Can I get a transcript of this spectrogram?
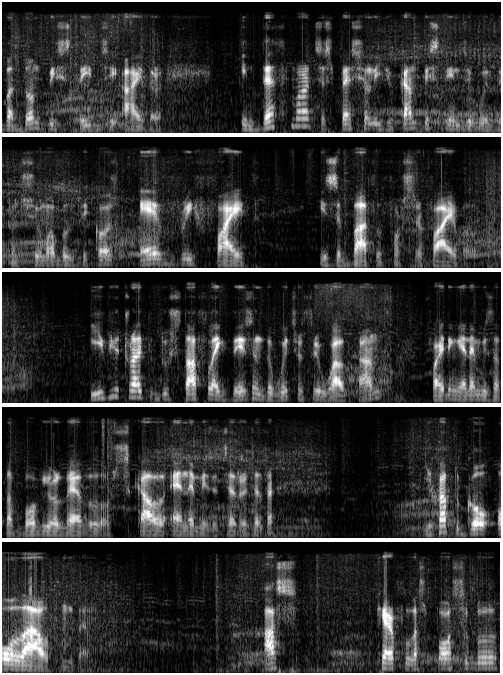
but don't be stingy either. In Deathmarch especially, you can't be stingy with the consumables because every fight is a battle for survival if you try to do stuff like this in The Witcher 3 Wild Hunt, fighting enemies that are above your level or skull enemies, etc, etc, you have to go all out on them. As careful as possible,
